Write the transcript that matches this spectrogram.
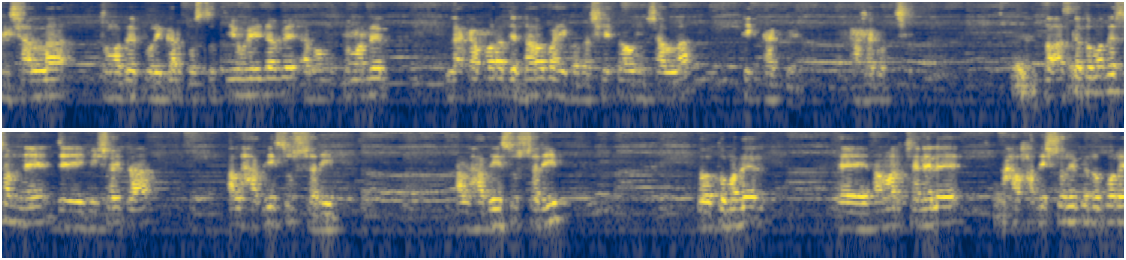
ইনশাল্লাহ তোমাদের পরীক্ষার প্রস্তুতিও হয়ে যাবে এবং তোমাদের লেখাপড়ার যে ধারাবাহিকতা, সেটাও ইনশাল্লাহ ঠিক থাকবে, আশা করছি। তো আজকে তোমাদের সামনে যে বিষয়টা আল হাদিসুস শরীফ। আল হাদিসুস শরীফ, তো তোমাদের আমার চ্যানেলে হাদিস শরীফের উপরে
